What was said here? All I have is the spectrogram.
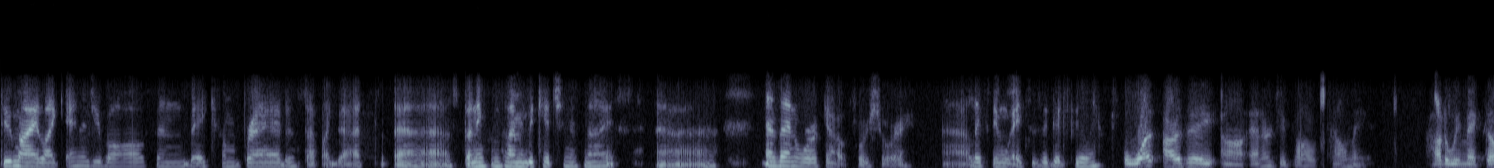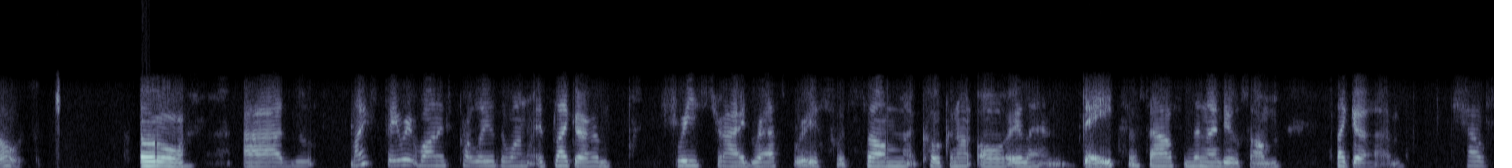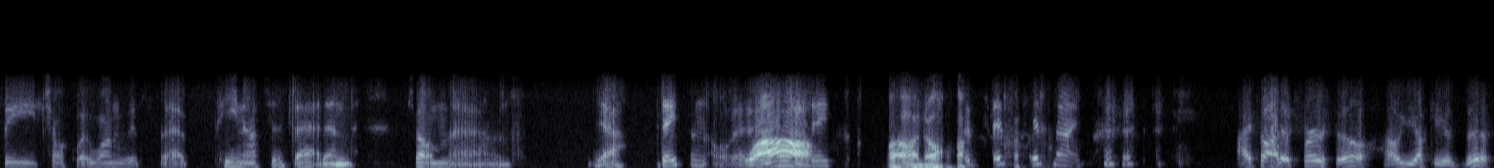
do my like energy balls and bake some bread and stuff like that. Uh, spending some time in the kitchen is nice, uh, and then work out for sure. uh, lifting weights is a good feeling. What are the uh, energy balls? Tell me. How do we make those? Oh, uh, my favorite one is probably the one. It's like a freeze dried raspberries with some coconut oil and dates and stuff, and then I do some like a healthy chocolate one with uh, peanuts instead and some um yeah dates and oil. Wow. Dates. Wow, I know. It's it's it's nice. I thought at first, oh, how yucky is this?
